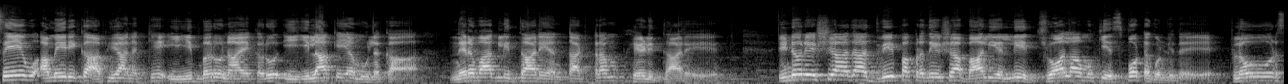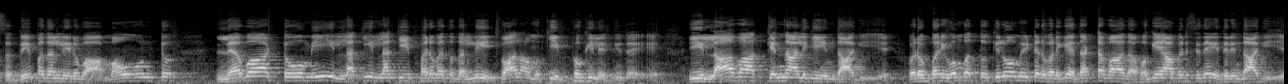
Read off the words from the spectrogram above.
ಸೇವ್ ಅಮೆರಿಕ ಅಭಿಯಾನಕ್ಕೆ ಈ ಇಬ್ಬರು ನಾಯಕರು ಈ ಇಲಾಖೆಯ ಮೂಲಕ ನೆರವಾಗಲಿದ್ದಾರೆ ಅಂತ ಟ್ರಂಪ್ ಹೇಳಿದ್ದಾರೆ. ಇಂಡೋನೇಷ್ಯಾದ ದ್ವೀಪ ಪ್ರದೇಶ ಬಾಲಿಯಲ್ಲಿ ಜ್ವಾಲಾಮುಖಿ ಸ್ಫೋಟಗೊಂಡಿದೆ. ಫ್ಲೋರ್ಸ್ ದ್ವೀಪದಲ್ಲಿರುವ ಮೌಂಟ್ ಲೆವಾಟೋಮಿ ಲಕಿ ಲಕಿ ಪರ್ವತದಲ್ಲಿ ಜ್ವಾಲಾಮುಖಿ ಭುಗಿಲೆದ್ದಿದೆ. ಈ ಲಾವಾ ಕೆನ್ನಾಲಿಗೆಯಿಂದಾಗಿ ಬರೋಬ್ಬರಿ ಒಂಬತ್ತು ಕಿಲೋಮೀಟರ್ ವರೆಗೆ ದಟ್ಟವಾದ ಹೊಗೆ ಆವರಿಸಿದೆ. ಇದರಿಂದಾಗಿ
